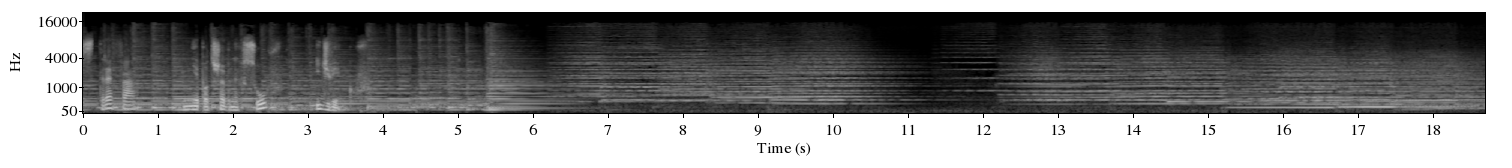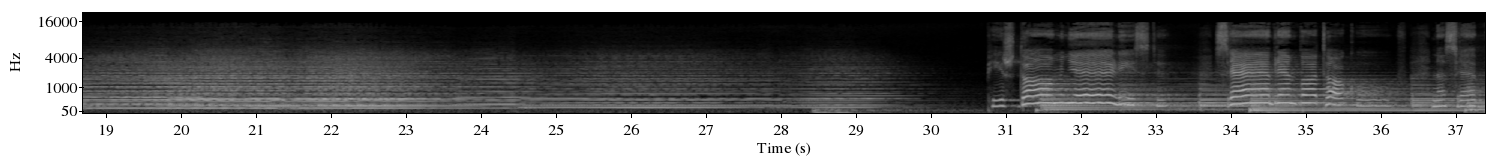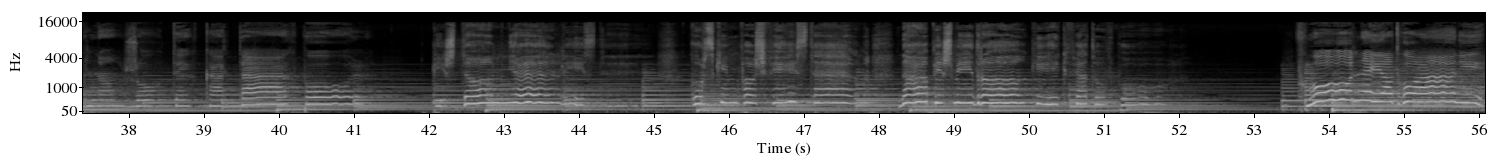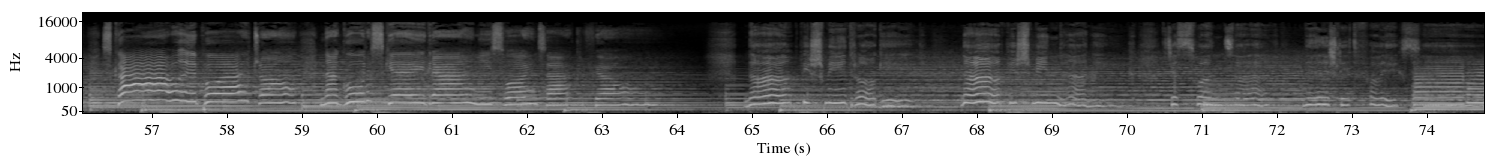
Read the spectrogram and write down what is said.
strefa niepotrzebnych słów i dźwięków. Drogi, napisz mi na nich, gdzie słońce myśli twoich snów.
